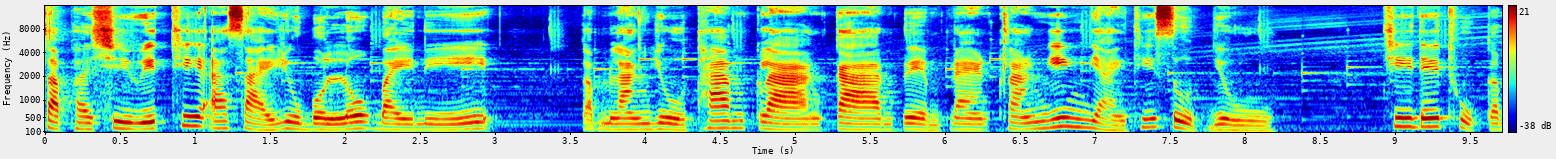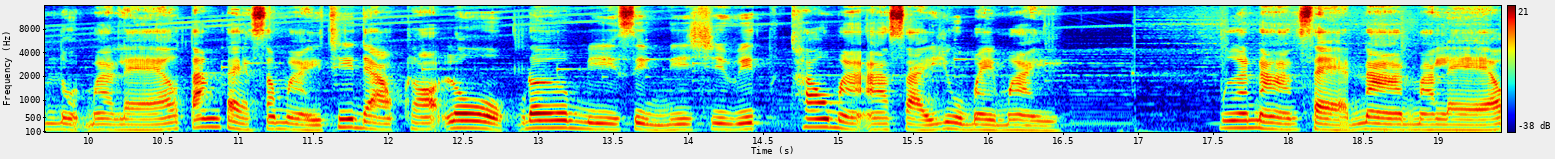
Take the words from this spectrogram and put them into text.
สรรพชีวิตที่อาศัยอยู่บนโลกใบนี้กำลังอยู่ท่ามกลางการเปลี่ยนแปลงครั้งยิ่งใหญ่ที่สุดอยู่ ที่ได้ถูกกำหนดมาแล้วตั้งแต่สมัยที่ดาวเคราะห์โลกเริ่มมีสิ่งมีชีวิตเข้ามาอาศัยอยู่ใหม่ ๆ เมื่อนานแสนนานมาแล้ว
